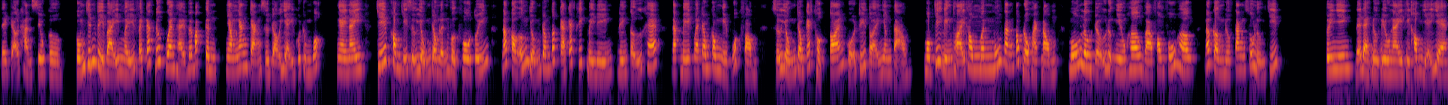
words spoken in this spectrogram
để trở thành siêu cường. Cũng chính vì vậy, Mỹ phải cắt đứt quan hệ với Bắc Kinh nhằm ngăn chặn sự trỗi dậy của Trung Quốc. Ngày nay, chip không chỉ sử dụng trong lĩnh vực vô tuyến, nó còn ứng dụng trong tất cả các thiết bị điện, điện tử khác, đặc biệt là trong công nghiệp quốc phòng, sử dụng trong các thuật toán của trí tuệ nhân tạo. Một chiếc điện thoại thông minh muốn tăng tốc độ hoạt động, muốn lưu trữ được nhiều hơn và phong phú hơn, nó cần được tăng số lượng chip. Tuy nhiên, để đạt được điều này thì không dễ dàng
